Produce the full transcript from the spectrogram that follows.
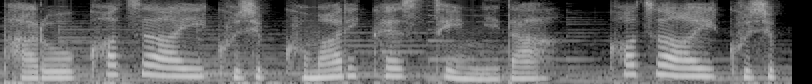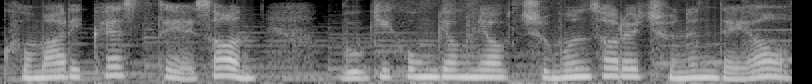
바로 커즈아이 99마리 퀘스트입니다. 커즈아이 99마리 퀘스트에선 무기 공격력 주문서를 주는데요.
